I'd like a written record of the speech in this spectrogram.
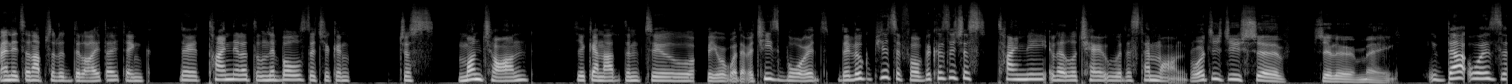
And it's an absolute delight, I think. They're tiny little nibbles that you can just munch on. You can add them to your whatever cheese board. They look beautiful because they're just tiny little cherry with a stem on. What did you serve Zilla and me? That was uh,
